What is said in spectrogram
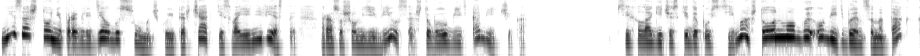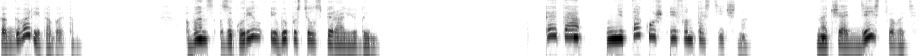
ни за что не проглядел бы сумочку и перчатки своей невесты, раз уж он явился, чтобы убить обидчика. Психологически допустимо, что он мог бы убить Бенсона так, как говорит об этом. Венс закурил и выпустил спиралью дым. Это не так уж и фантастично начать действовать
